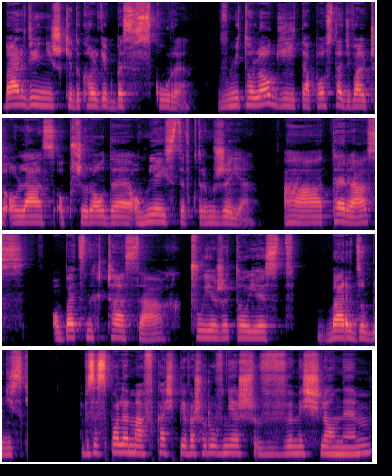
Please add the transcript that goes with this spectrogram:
bardziej niż kiedykolwiek bez skóry. W mitologii ta postać walczy o las, o przyrodę, o miejsce, w którym żyje. A teraz, w obecnych czasach, czuję, że to jest bardzo bliskie. W zespole Mawka śpiewasz również w wymyślonym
